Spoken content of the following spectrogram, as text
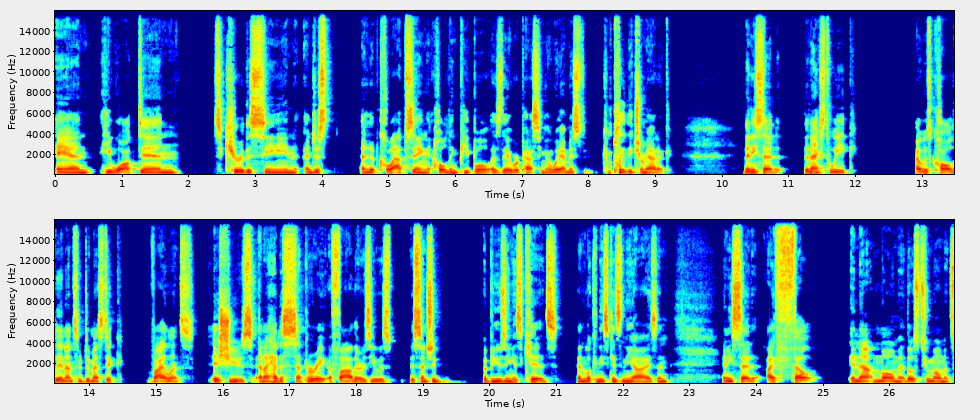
And he walked in, secured the scene, and just ended up collapsing, holding people as they were passing away. I mean, it's completely traumatic. Then he said, the next week, I was called in on some domestic violence issues, and I had to separate a father as he was essentially abusing his kids and looking these kids in the eyes. And and he said, I felt in that moment, those two moments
